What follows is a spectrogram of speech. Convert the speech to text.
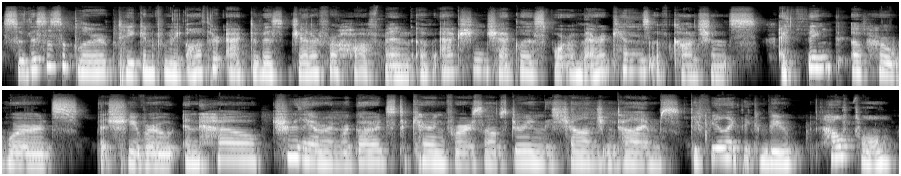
So, this is a blurb taken from the author activist Jennifer Hofmann of Action Checklist for Americans of Conscience. I think of her words that she wrote and how true they are in regards to caring for ourselves during these challenging times. They feel like they can be helpful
